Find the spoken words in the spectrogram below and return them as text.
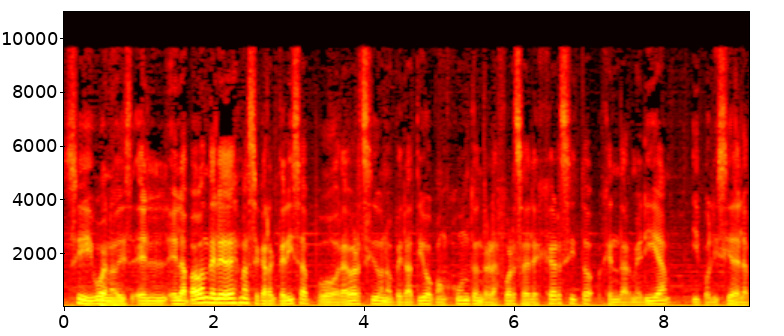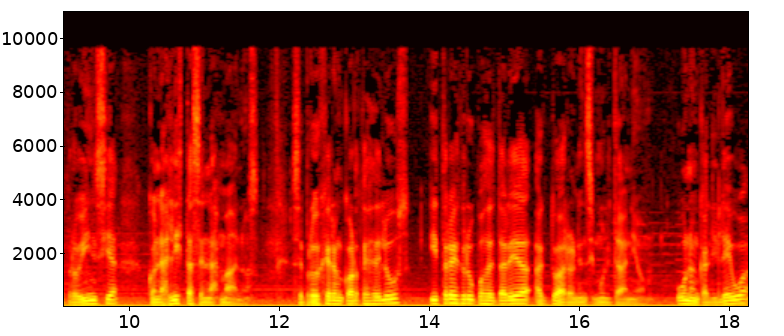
Sí, bueno, el, el apagón de Ledesma se caracteriza por haber sido un operativo conjunto entre las fuerzas del ejército, gendarmería y policía de la provincia con las listas en las manos. Se produjeron cortes de luz y tres grupos de tarea actuaron en simultáneo. Uno en Calilegua,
